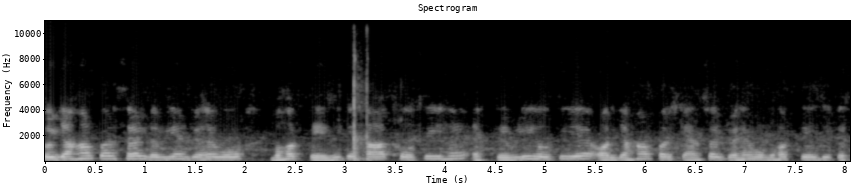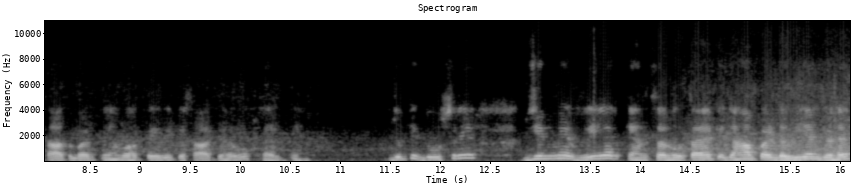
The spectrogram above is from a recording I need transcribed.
तो यहाँ पर सेल डिवीज़न जो है वो बहुत तेज़ी के साथ होती है, एक्टिवली होती है और यहाँ पर कैंसर जो है वो बहुत तेज़ी के साथ बढ़ते हैं, बहुत तेज़ी के साथ जो है वो फैलते हैं। जबकि दूसरे जिनमें रेयर कैंसर होता है कि जहाँ पर डिवीज़न जो है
